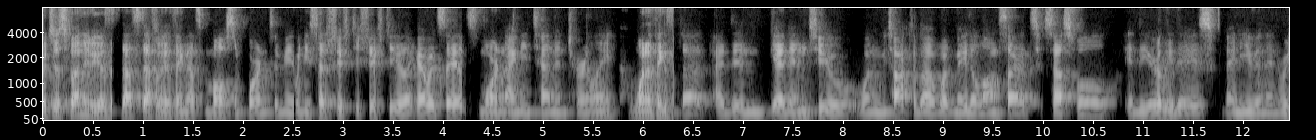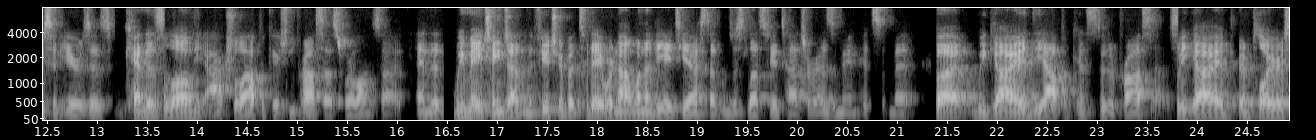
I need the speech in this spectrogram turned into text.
which is funny because that's definitely the thing that's most important to me. When you said 50 50, like I would say it's more 90 10 internally. One of the things that I didn't get into when we talked about what made Alongside successful in the early days and even in recent years is candidates love the actual application process for Alongside. And we may change that in the future, but today we're not one of the ATS that just lets you attach a resume and hit submit. But we guide the applicants through the process. We guide employers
